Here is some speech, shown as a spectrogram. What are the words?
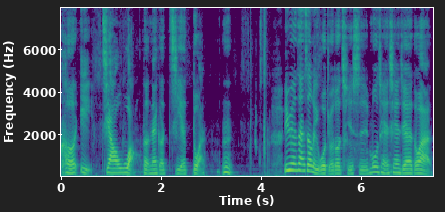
可以交往的那个阶段。嗯，因为在这里，我觉得其实目前现阶段。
